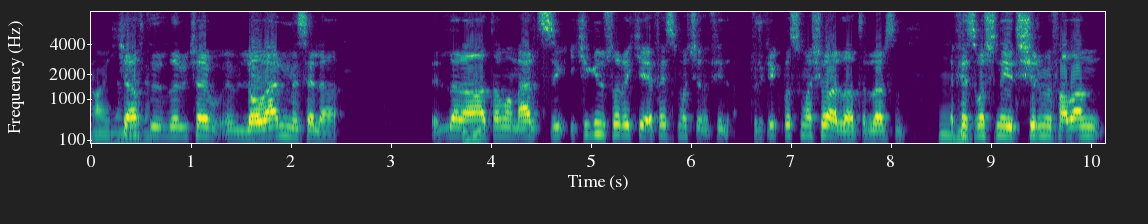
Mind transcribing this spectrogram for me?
Aynen 2 öyle. hafta dediler 3 ay. Lovern mesela. Dediler Hı aa tamam ertesi 2 gün sonraki Efes maçı Türkiye Kupası maçı vardı hatırlarsın. Hı hı. Efes maçına yetişir mi falan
